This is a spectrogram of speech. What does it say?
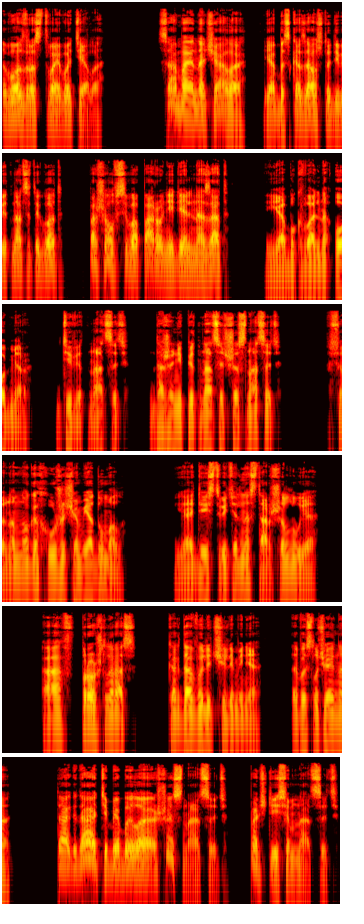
возраст твоего тела. Самое начало, я бы сказал, что девятнадцатый год пошел всего пару недель назад. Я буквально обмер. Девятнадцать? Даже не пятнадцать-шестнадцать? Все намного хуже, чем я думал. Я действительно старше Луя. А в прошлый раз, когда вы лечили меня, вы случайно... Тогда тебе было шестнадцать, почти семнадцать.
